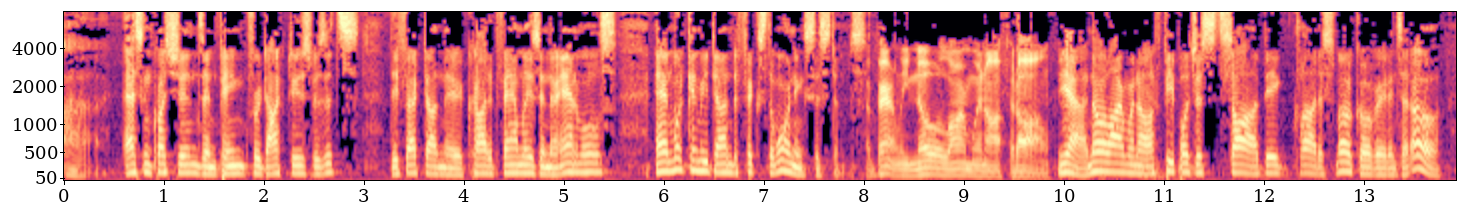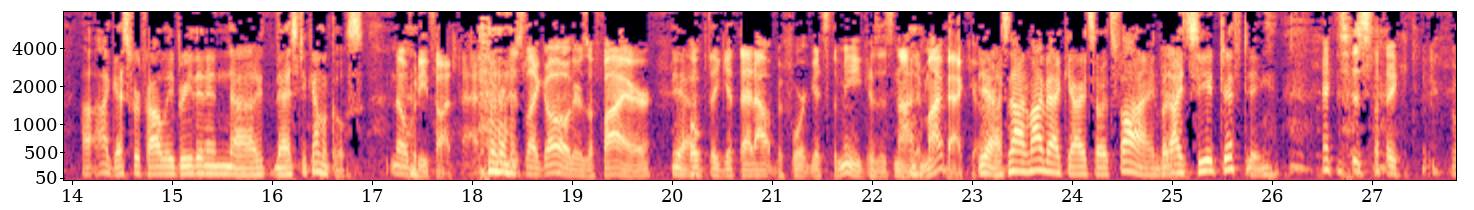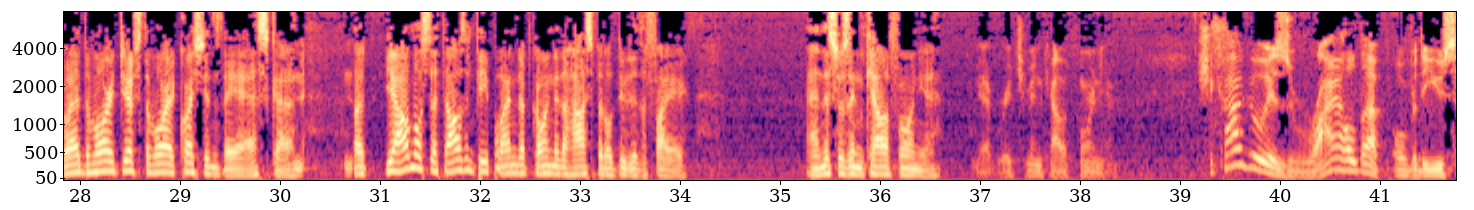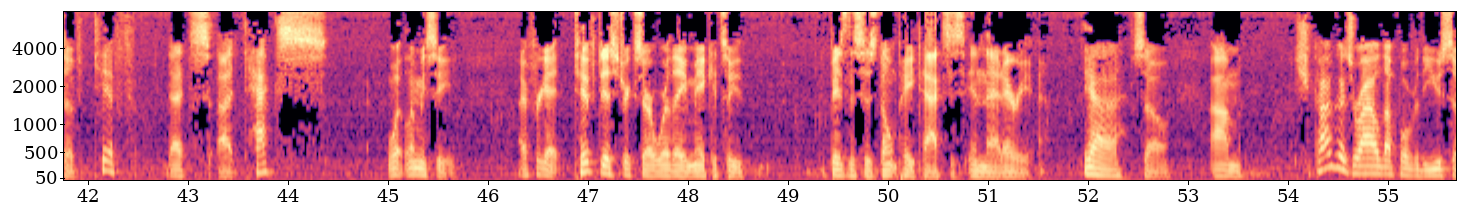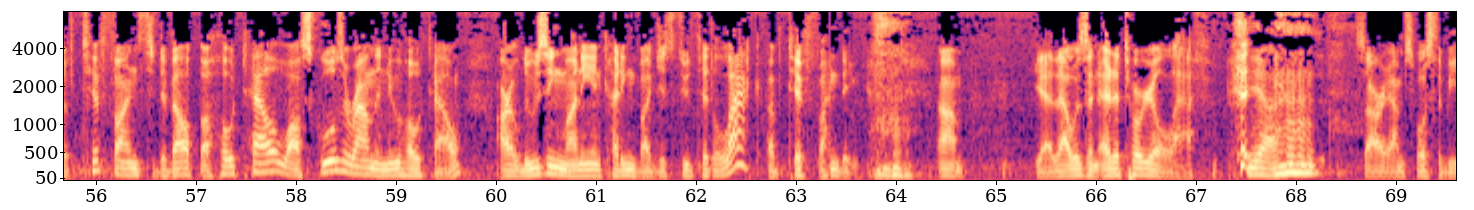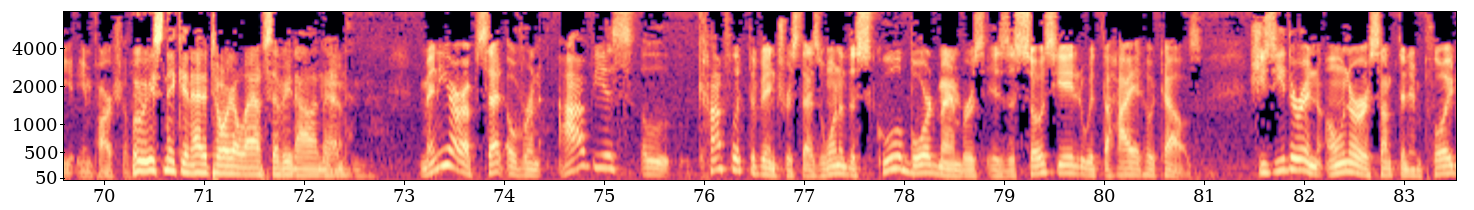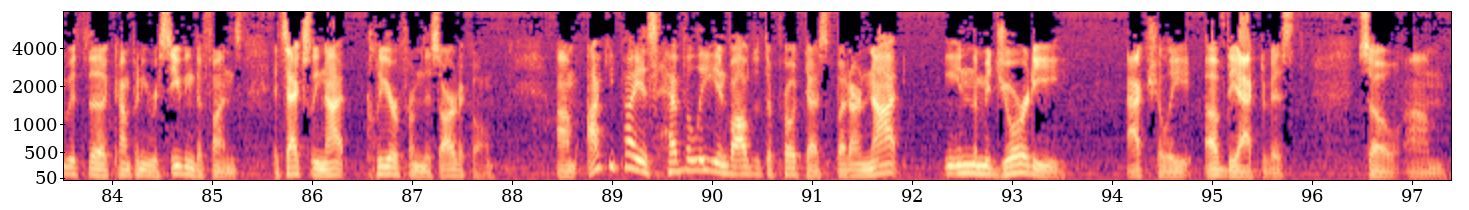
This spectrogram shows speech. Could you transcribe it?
uh, asking questions and paying for doctors' visits, the effect on their crowded families and their animals, and what can be done to fix the warning systems. Apparently, no alarm went off at all. Yeah, no alarm went off. People just saw a big cloud of smoke over it and said, "Oh, uh, I guess we're probably breathing in uh, nasty chemicals." Nobody thought that. They were just like, oh, there's a fire. Yeah. Hope they get that out before it gets to me because it's not in my backyard. Yeah, it's not in my backyard, so it's fine. But Yeah. I see it drifting. it's just like, But the more it drifts, the more questions they ask. Uh, N- but yeah, almost a thousand people ended up going to the hospital due to the fire, and this was in California. yeah, Richmond, California. Chicago is riled up over the use of TIF. That's uh, tax. What? Let me see. I forget. TIF districts are where they make it so you, businesses don't pay taxes in that area. Yeah, So, um, Chicago is riled up over the use of TIF funds to develop a hotel, while schools around the new hotel are losing money and cutting budgets due to the lack of TIF funding. um, yeah, that was an editorial laugh. yeah. Sorry, I'm supposed to be impartial. we sneak in editorial laughs every now and Yeah. Many are upset over an obvious uh, conflict of interest as one of the school board members is associated with the Hyatt hotels. She's either an owner or something employed with the company receiving the funds. It's actually not clear from this article. Um, Occupy is heavily involved with the protests, but are not in the majority, actually, of the activists. So, um,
